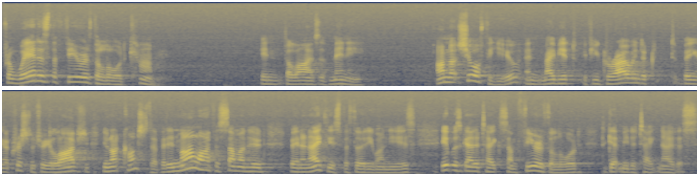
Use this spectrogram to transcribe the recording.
From where does the fear of the Lord come in the lives of many? I'm not sure for you, and maybe it, if you grow into being a Christian through your lives, you're not conscious of that. But in my life, as someone who'd been an atheist for 31 years, it was going to take some fear of the Lord to get me to take notice.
